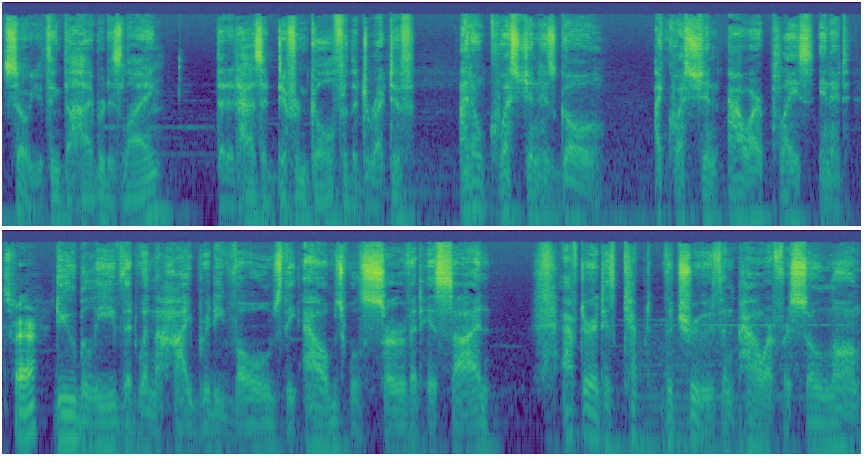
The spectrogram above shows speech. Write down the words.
So you think the hybrid is lying? That it has a different goal for the directive? I don't question his goal. I question our place in it. It's fair. Do you believe that when the hybrid evolves, the Albs will serve at his side? After it has kept the truth and power for so long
